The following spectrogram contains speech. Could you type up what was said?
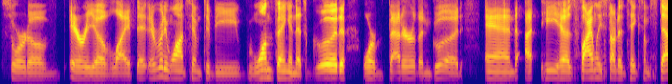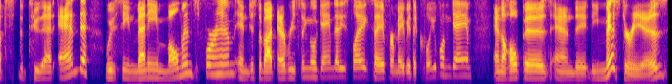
sort of area of life. That everybody wants him to be one thing, and that's good or better than good and uh, he has finally started to take some steps to that end. We've seen many moments for him in just about every single game that he's played, save for maybe the Cleveland game. And the hope is, and the the mystery is,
